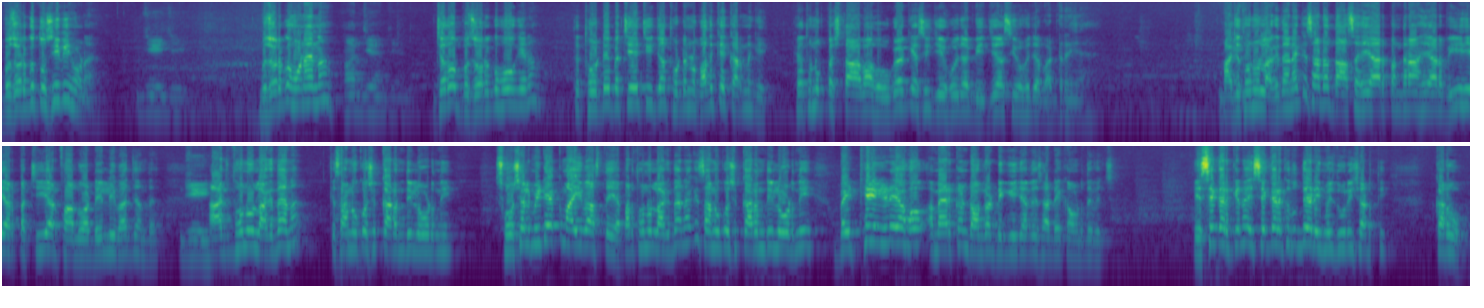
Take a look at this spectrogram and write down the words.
ਬਜ਼ੁਰਗ ਤੁਸੀਂ ਵੀ ਹੋਣਾ ਹੈ। ਜੀ ਜੀ। ਬਜ਼ੁਰਗ ਹੋਣਾ ਹੈ ਨਾ? ਹਾਂਜੀ ਹਾਂਜੀ ਹਾਂਜੀ। ਜਦੋਂ ਬਜ਼ੁਰਗ ਹੋਗੇ ਨਾ ਤੇ ਤੁਹਾਡੇ ਬੱਚੇ ਇਹ ਚੀਜ਼ਾਂ ਤੁਹਾਡੇ ਨਾਲ ਵੱਧ ਕੇ ਕਰਨਗੇ ਫਿਰ ਤੁਹਾਨੂੰ ਪਛਤਾਵਾ ਹੋਊਗਾ ਕਿ ਅਸੀਂ ਜਿਹੋ ਜਿਹਾ ਬੀਜਿਆ ਸੀ ਉਹੋ ਜਿਹਾ ਵੱਢ ਰਹੇ ਹਾਂ। ਅੱਜ ਤੁਹਾਨੂੰ ਲੱਗਦਾ ਨਾ ਕਿ ਸਾਡਾ 10000 15000 20000 25000 ਫਾਲੋਅਰ ਡੇਲੀ ਵੱਧ ਜਾਂਦਾ। ਜੀ। ਅੱਜ ਤੁਹਾਨੂੰ ਲੱਗਦਾ ਨਾ ਕਿ ਸਾਨੂੰ ਕੁਝ ਕਰਨ ਦੀ ਲੋੜ ਨਹੀਂ। ਸੋਸ਼ਲ ਮੀਡੀਆ ਕਮਾਈ ਵਾਸਤੇ ਆ ਪਰ ਤੁਹਾਨੂੰ ਲੱਗਦਾ ਨਾ ਕਿ ਸਾਨੂੰ ਕੁਝ ਕਰਨ ਦੀ ਲੋੜ ਨਹੀਂ। ਬੈਠੇ ਜਿਹੜੇ ਉਹ ਅਮਰੀਕਨ ਡਾਲਰ ਡਿੱਗੀ ਜਾਂਦੇ ਸਾਡੇ ਅਕਾਊਂਟ ਦੇ ਵਿੱਚ। ਇਸੇ ਕਰਕੇ ਨਾ ਇਸੇ ਕਰਕੇ ਤੂੰ ਦਿਹਾੜੀ ਮਜ਼ਦੂਰੀ ਛੱਡਤੀ। ਕਰੋ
